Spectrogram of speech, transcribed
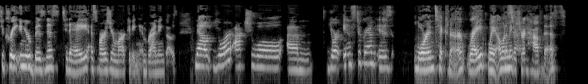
to create in your business today as far as your marketing and branding goes. Now, your actual, um, your Instagram is Lauren Tickner, right? Wait, I want to make right. sure I have this.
